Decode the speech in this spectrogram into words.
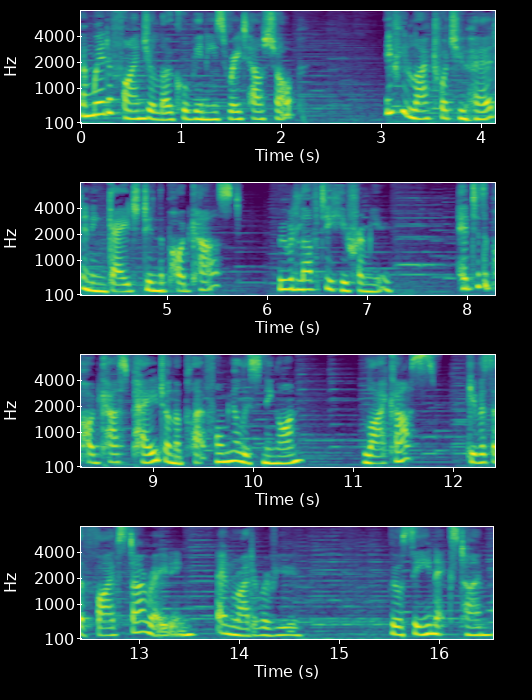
and where to find your local Vinnie's retail shop. If you liked what you heard and engaged in the podcast, we would love to hear from you head to the podcast page on the platform you're listening on, like us, give us a five star rating, and write a review. We'll see you next time.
